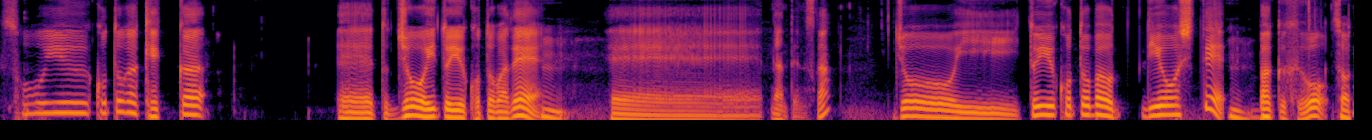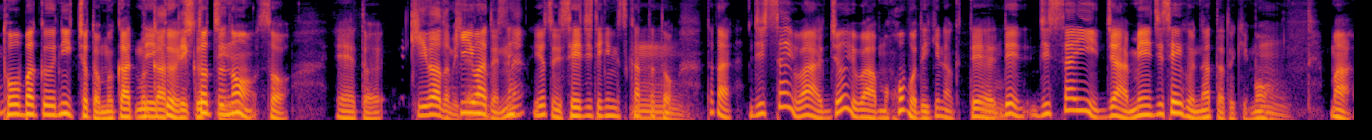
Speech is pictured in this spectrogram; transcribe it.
そういうことが結果えっと攘夷という言葉で、うん。えーなんていうんですか？攘夷という言葉を利用してうん。幕府をそう倒幕にちょっと向かっていく一つのそう、えー、とキーワードみたいキーワードにね。要するに政治的に使ったと、うん。だから実際は攘夷はもうほぼできなくて、うん。で実際じゃあ明治政府になった時も、うん。まあ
